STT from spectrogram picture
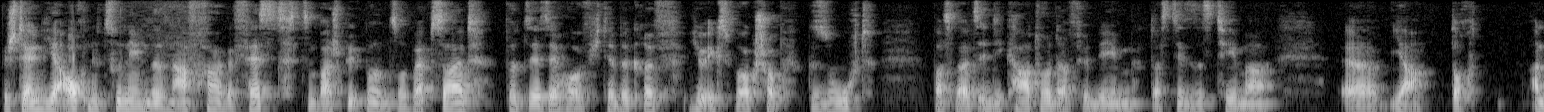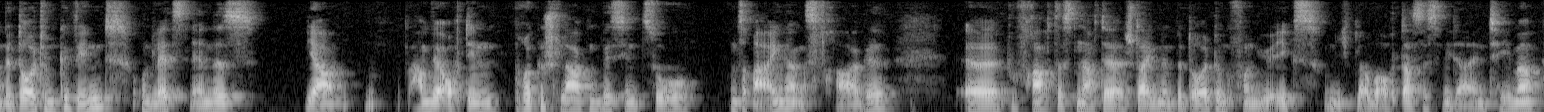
Wir stellen hier auch eine zunehmende Nachfrage fest. Zum Beispiel über unsere Website wird sehr, sehr häufig der Begriff UX Workshop gesucht, was wir als Indikator dafür nehmen, dass dieses Thema äh, ja doch an Bedeutung gewinnt und letzten Endes ja, haben wir auch den Brückenschlag ein bisschen zu unserer Eingangsfrage. Äh, du fragtest nach der steigenden Bedeutung von UX und ich glaube, auch das ist wieder ein Thema,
